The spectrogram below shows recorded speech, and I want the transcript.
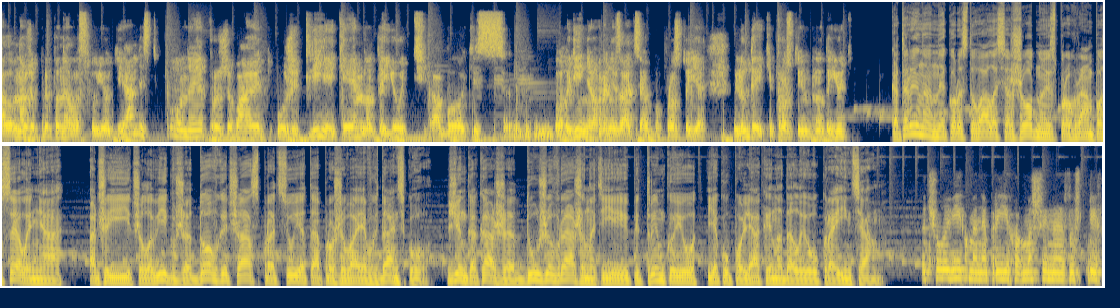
але вона вже припинила свою діяльність. Вони проживають у житлі, яке їм надають або якісь е, благодійні організації, або просто є люди, які просто їм надають Катерина не користувалася жодною з програм поселення, адже її чоловік вже довгий час працює та проживає в Гданську. Жінка каже, дуже вражена тією підтримкою, яку поляки надали українцям. Чоловік мене приїхав машиною, зустрів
